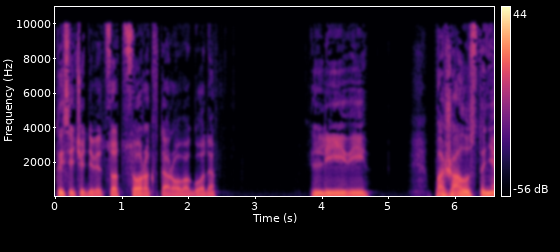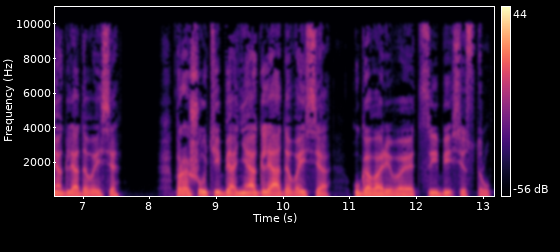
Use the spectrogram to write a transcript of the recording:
1942 года. Ливи, пожалуйста, не оглядывайся. Прошу тебя, не оглядывайся, уговаривает Циби сестру.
